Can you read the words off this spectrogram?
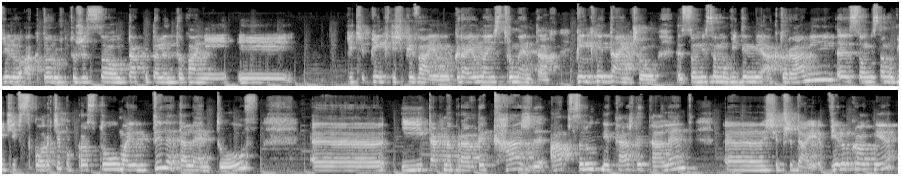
wielu aktorów, którzy są tak utalentowani i wiecie, pięknie śpiewają, grają na instrumentach, pięknie tańczą, są niesamowitymi aktorami, e, są niesamowici w sporcie, po prostu mają tyle talentów e, i tak naprawdę każdy, absolutnie każdy talent e, się przydaje. Wielokrotnie,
